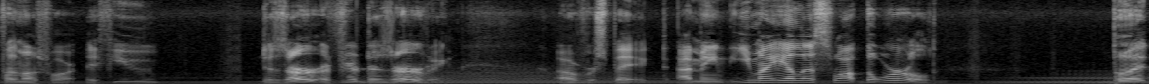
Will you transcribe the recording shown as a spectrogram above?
for the most part, if you deserve, if you're deserving of respect, I mean, you may LS swap the world, but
